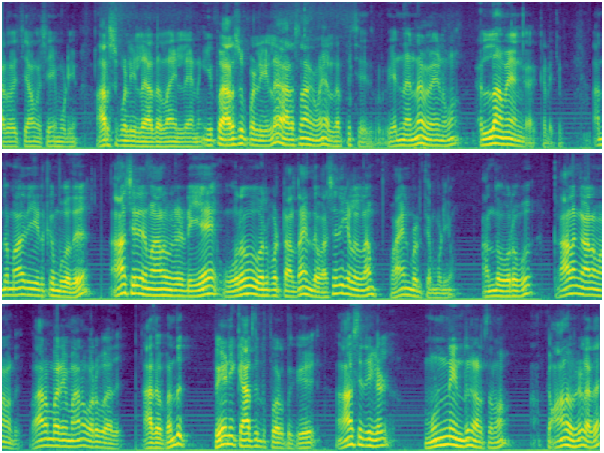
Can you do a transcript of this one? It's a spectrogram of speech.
அதை வச்சு அவங்க செய்ய முடியும். அரசு பள்ளியில் அதெல்லாம் இல்லைன்னு. இப்போ அரசு பள்ளியில் அரசாங்கமே எல்லாத்தையும் செய்து கொடுக்கும் என்னென்ன வேணுமோ எல்லாமே அங்கே கிடைக்கும் அந்த மாதிரி இருக்கும்போது ஆசிரியர் மாணவர்களிடையே உறவு வலுப்பட்டால் தான் இந்த வசதிகள் எல்லாம் பயன்படுத்த முடியும். அந்த உறவு காலங்காலமானது பாரம்பரியமான உறவு அது. அதை வந்து பேணி காத்துட்டு போகிறதுக்கு ஆசிரியர்கள் முன்னின்று நடத்தணும். மாணவர்கள் அதை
